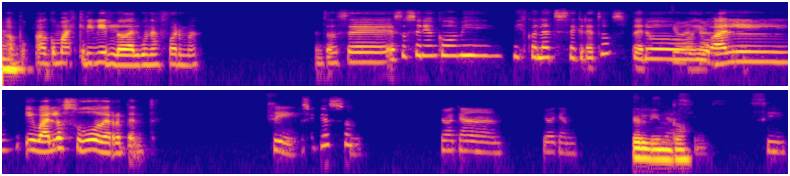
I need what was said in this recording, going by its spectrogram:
a, mm. a- como a escribirlo de alguna forma. Entonces, esos serían como mi- mis collages secretos, Qué pero bacán. igual, igual los subo de repente. Sí, Así que eso. qué bacán, qué bacán. qué lindo. Gracias. Sí,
